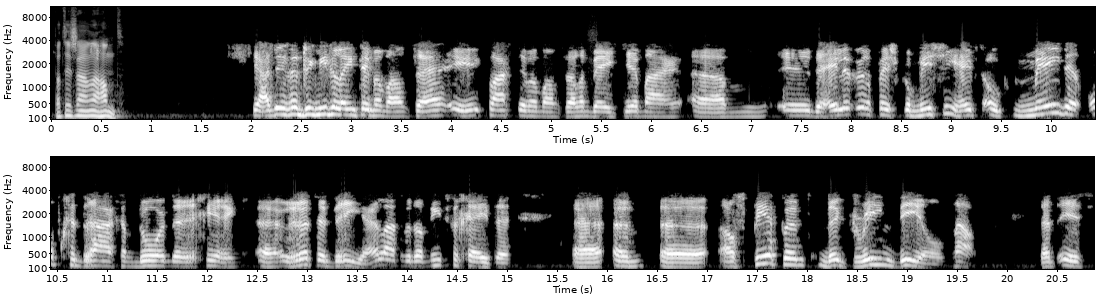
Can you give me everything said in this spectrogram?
Wat is er aan de hand? Ja, het is natuurlijk niet alleen Timmermans. Hè. Ik klaag Timmermans wel een beetje. Maar um, de hele Europese Commissie heeft ook mede opgedragen door de regering Rutte 3. Hè. Laten we dat niet vergeten. Een, als speerpunt de Green Deal. Nou, dat is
